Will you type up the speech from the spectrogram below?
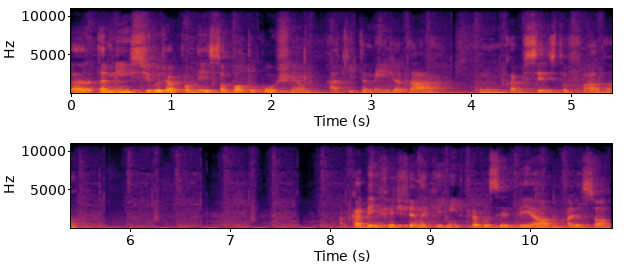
Uh, também estilo japonês, só bota o colchão. Aqui também já tá com cabeceira estofada, ó. Acabei fechando aqui, gente, para você ver, ó, olha só.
